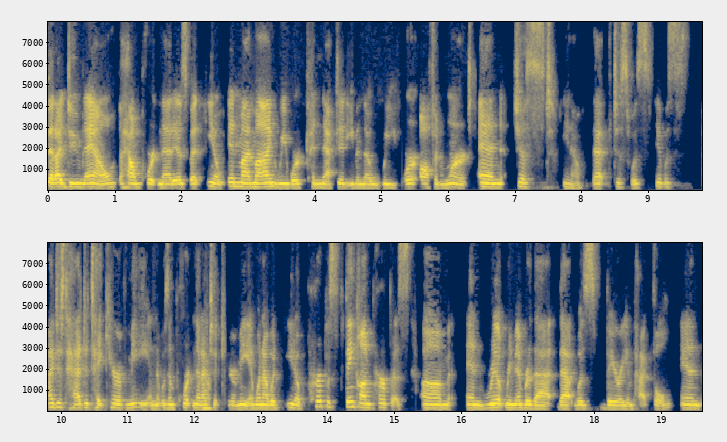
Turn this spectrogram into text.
that i do now how important that is but you know in my mind we were connected even though we were often weren't. And just you know that just was it was I just had to take care of me, and it was important that yeah. I took care of me. And when I would, you know, purpose think on purpose, um, and re- remember that that was very impactful and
